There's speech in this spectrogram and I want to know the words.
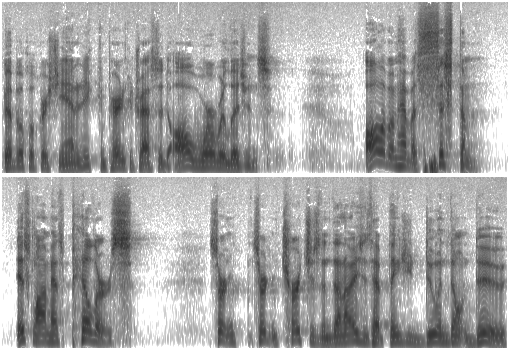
biblical Christianity, compared and contrasted to all world religions, all of them have a system. Islam has pillars. Certain, certain churches and denominations have things you do and don't do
